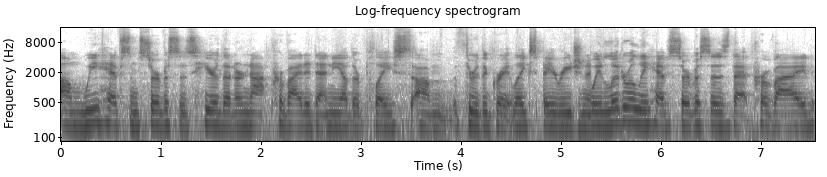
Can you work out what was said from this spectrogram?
Um, we have some services here that are not provided any other place um, through the Great Lakes Bay region. We literally have services that provide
